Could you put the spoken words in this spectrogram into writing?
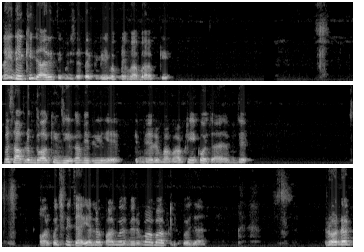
नहीं देखी जा रही थी मुझे तकलीफ़ अपने माँ बाप की। बस आप लोग दुआ कीजिएगा मेरे लिए कि मेरे माँ बाप ठीक हो जाए, मुझे और कुछ नहीं चाहिए। अल्लाह पाक में मेरे माँ बाप ठीक हो जाए। रौनक,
